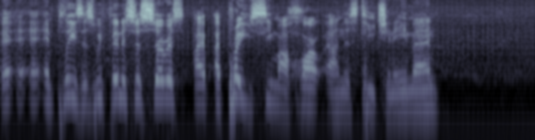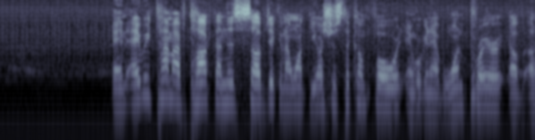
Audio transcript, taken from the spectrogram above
And, and- and please, as we finish this service, I, I pray you see my heart on this teaching. Amen. And every time I've talked on this subject, and I want the ushers to come forward, and we're going to have one prayer of, uh,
